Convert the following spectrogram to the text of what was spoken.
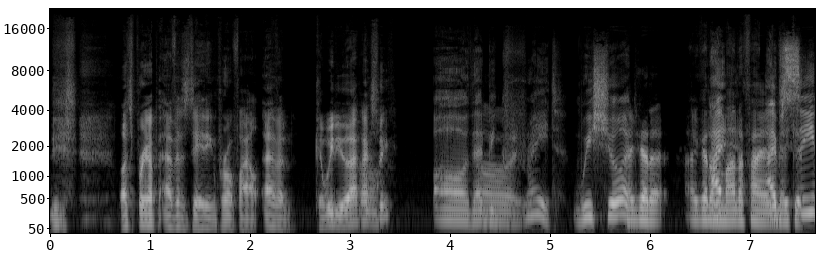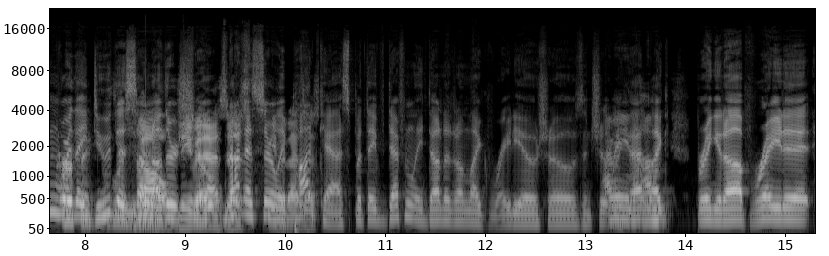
Let's bring up Evan's dating profile. Evan, can we do that next Oh. week? Oh, that'd be Uh, great. We should. I should. gotta, I gotta I- modify. It, I've make it seen where they do this on No, other shows, not necessarily Leave it as is. podcasts, but they've definitely done it on like radio shows and shit I like mean, that. I'm- Like bring it up, rate it,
